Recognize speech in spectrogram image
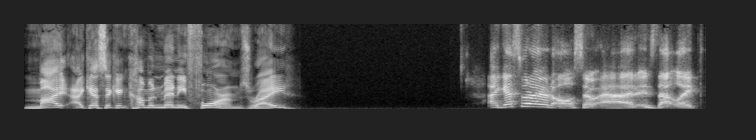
my i guess it can come in many forms right? I guess what I would also add is that like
